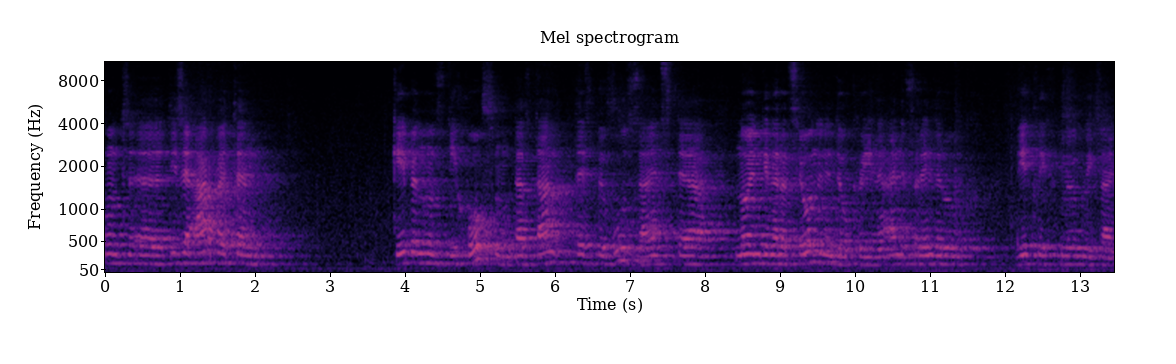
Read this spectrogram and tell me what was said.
Und äh, diese Arbeiten geben uns die Hoffnung, dass dank des Bewusstseins der neuen Generationen in der Ukraine eine Veränderung wirklich möglich sein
